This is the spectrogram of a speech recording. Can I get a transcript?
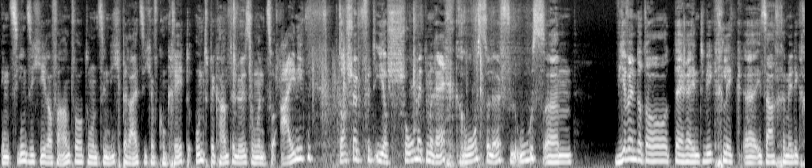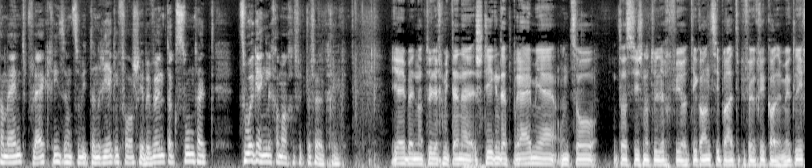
entziehen sich ihrer Verantwortung und sind nicht bereit, sich auf konkrete und bekannte Lösungen zu einigen. Da schöpft ihr schon mit einem recht grossen Löffel aus. Ähm, wie wollt ihr da der Entwicklung äh, in Sachen Medikament, Pflegekrise und so weiter einen Riegel vorschieben? Wie wollt ihr Gesundheit zugänglicher machen für die Bevölkerung? Ja, eben natürlich mit den steigenden Prämien und so das ist natürlich für die ganze breite Bevölkerung gar nicht möglich,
